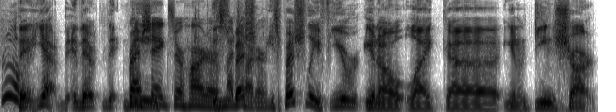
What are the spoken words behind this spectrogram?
do. They- yeah. They're, they- Fresh the- eggs are harder, much especially, harder. especially if you're, you know, like, uh, you know, Dean Sharp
